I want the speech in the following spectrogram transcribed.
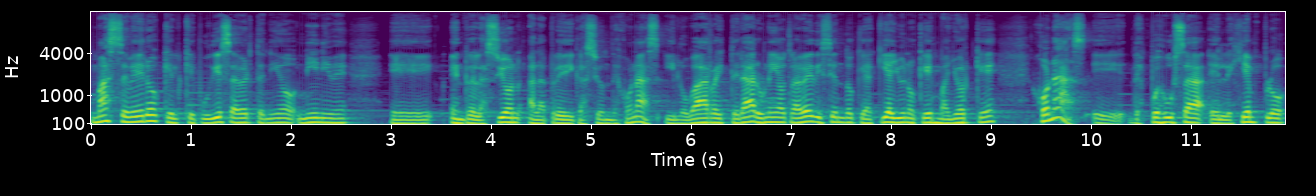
más severo que el que pudiese haber tenido Nínive eh, en relación a la predicación de Jonás. Y lo va a reiterar una y otra vez diciendo que aquí hay uno que es mayor que Jonás. Eh, después usa el ejemplo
